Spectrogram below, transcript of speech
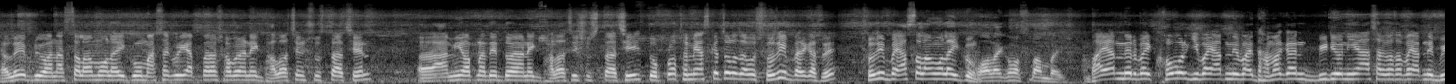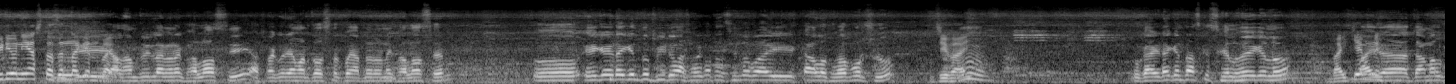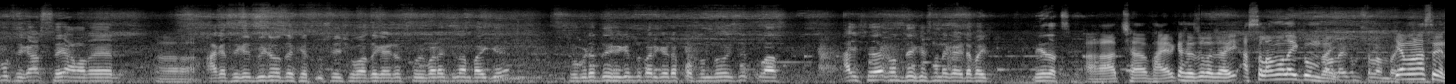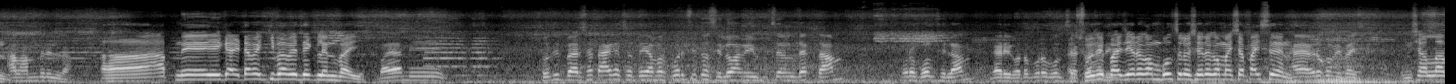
Hello everyone আসসালামু আলাইকুম। আশা করি আপনারা সবাই অনেক ভালো আছেন সুস্থ আছেন। আমিও আপনাদের দয় অনেক ভালো আছি সুস্থ আছি। তো প্রথমে আজকে চলে যাব সজীব ভাইয়ের কাছে। সজীব ভাই আসসালামু আলাইকুম। ওয়ালাইকুম আসসালাম ভাই। ভাই আপনার ভাই খবর কি ভাই? আপনি ভাই ধামাকান ভিডিও নিয়ে আসার কথা ভাই আপনি ভিডিও নিয়ে আসতেছেন না কেন ভাই? আলহামদুলিল্লাহ আমি অনেক ভালো আছি। আশা করি আমার দর্শক ভাই আপনারা অনেক ভালো আছেন। তো এই গাড়িটা কিন্তু ভিডিও আসার কথা ছিল ভাই কাল অথবা পরশু। জি ভাই। তো গাড়িটা কিন্তু আজকে সেল হয়ে গেল। ভাই কেমনে? ভাইরা জামালপুর থেকে আসছে আমাদের আহ, আগে থেকে ভিডিও দেখে তো সেই সুবাদে গাড়িটা ছবি পাঠাইছিলাম বাইকে ছবিটা দেখে কিন্তু ভাই গাড়িটা পছন্দ হয়েছে প্লাস আইসা এখন দেখে শুনে গাড়িটা ভাই নিয়ে যাচ্ছে। আচ্ছা ভাইয়ের কাছে চলে যাই। আসসালামু আলাইকুম ভাই। ওয়ালাইকুম সালাম ভাই। কেমন আছেন? আলহামদুলিল্লাহ। আহ, আপনি এই গাড়িটা ভাই কীভাবে দেখলেন ভাই? ভাই আমি সজীব ভাইয়ের সাথে আগে সাথে আমার পরিচিত ছিল আমি ইউটিউব চ্যানেল দেখতাম পুরো বলছিলাম গাড়ির কথা পুরো বলছি একটা সজীব ভাই যেরকম বলছিল সেরকম আইসা পাইছেন? হ্যাঁ এরকমই ভাই ইনশাল্লাহ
